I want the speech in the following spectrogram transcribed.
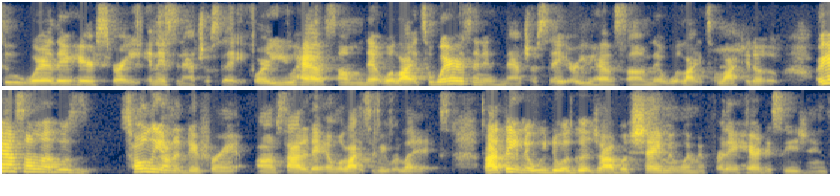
to wear their hair straight in its natural state, or you have some that would like to wear it in its natural state, or you have some that would like to lock it up, or you have someone who's totally on a different um, side of that and would like to be relaxed. But I think that we do a good job of shaming women for their hair decisions.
